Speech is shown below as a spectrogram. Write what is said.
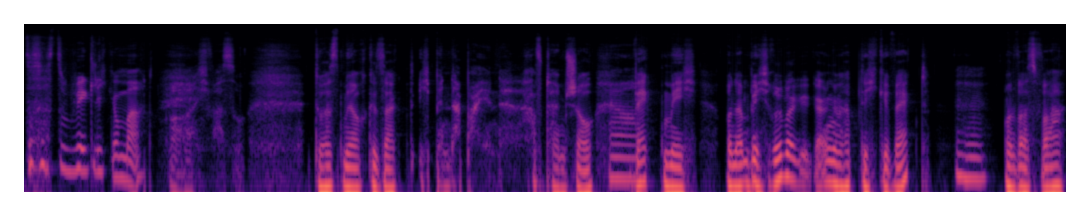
Das hast du wirklich gemacht. Oh, ich war so. Du hast mir auch gesagt, ich bin dabei in der Halftime-Show. Ja. Weck mich. Und dann bin ich rübergegangen und hab dich geweckt. Mhm. Und was war?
